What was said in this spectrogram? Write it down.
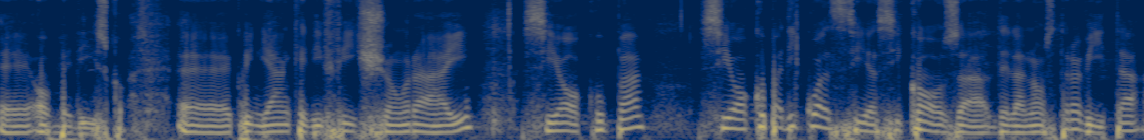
e eh, obbedisco. Eh, quindi anche di fiction RAI si occupa, si occupa di qualsiasi cosa della nostra vita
